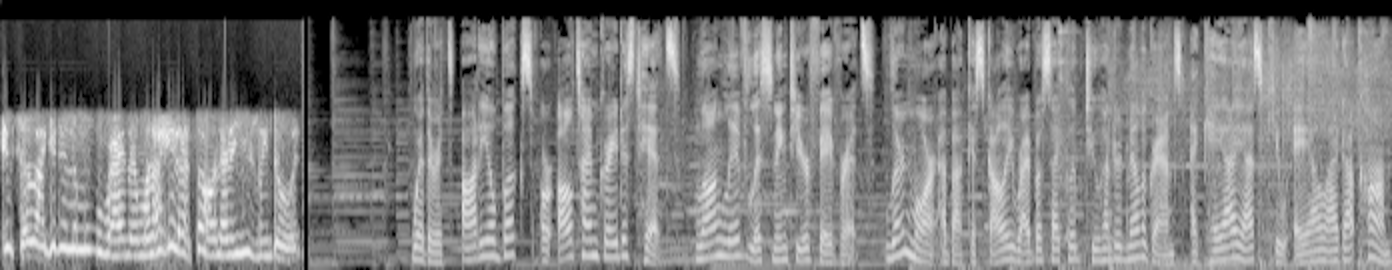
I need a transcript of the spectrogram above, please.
until I get in the mood right. And when I hear that song, I usually do it. Whether it's audiobooks or all-time greatest hits, long live listening to your favorites. Learn more about Kisqali Ribociclib 200 milligrams at kisqali.com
